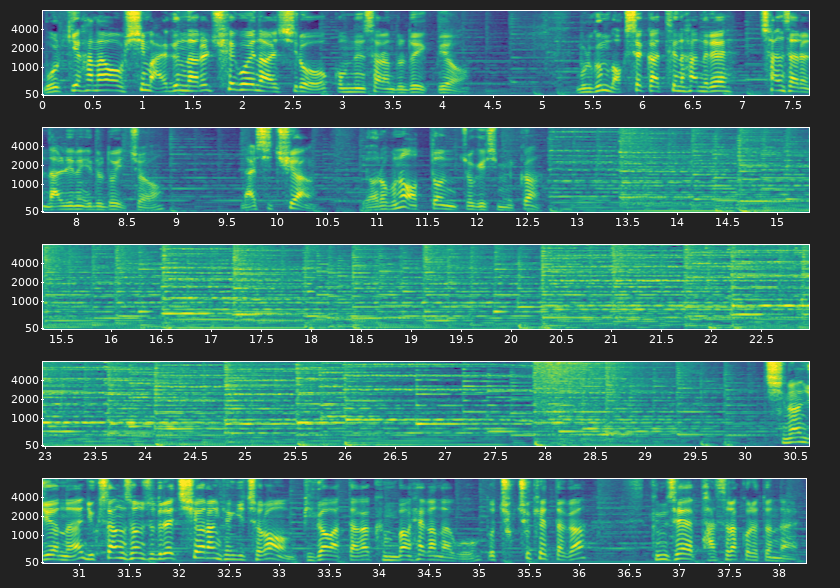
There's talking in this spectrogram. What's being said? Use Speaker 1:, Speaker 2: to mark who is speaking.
Speaker 1: 물기 하나 없이 맑은 날을 최고의 날씨로 꼽는 사람들도 있고요. 묽은 먹색 같은 하늘에 찬사를 날리는 이들도 있죠. 날씨 취향, 여러분은 어떤 쪽이십니까? 지난주였나요? 육상 선수들의 치열한 경기처럼 비가 왔다가 금방 해가 나고 또 축축했다가 금세 바스락거렸던 날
